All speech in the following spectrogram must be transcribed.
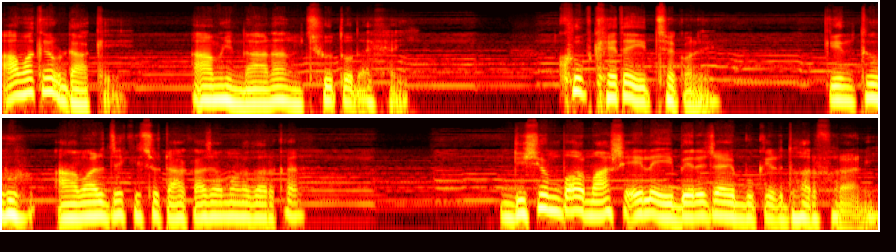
আমাকেও ডাকে। আমি নানান ছুতো দেখাই। খুব খেতে ইচ্ছে করে। কিন্তু আমার যে কিছু টাকা জমানো দরকার। ডিসেম্বর মাস এলেই বেড়ে যায় বুকের ধরফরানি।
